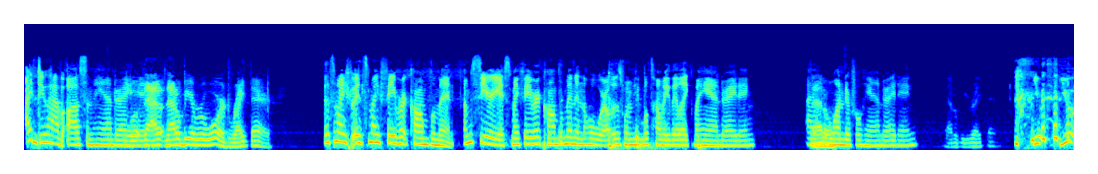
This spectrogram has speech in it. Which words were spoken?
I do have awesome handwriting. Well, that that'll be a reward right there. That's my it's my favorite compliment. I'm serious. My favorite compliment in the whole world is when people tell me they like my handwriting. I have That'll- wonderful handwriting. That'll be right there. You you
